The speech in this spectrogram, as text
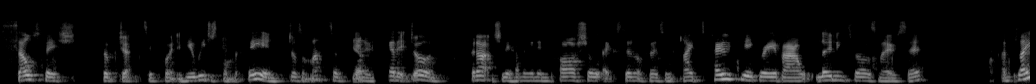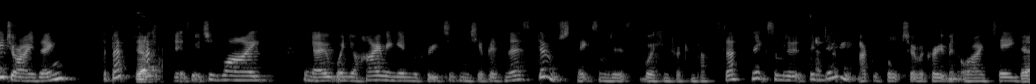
selfish subjective point of view. We just want the fee in, doesn't matter, yep. you know, get it done but actually having an impartial external person. I totally agree about learning through osmosis and plagiarizing the best yep. which is why you know when you're hiring in recruiters into your business don't just take somebody that's working for a competitor take somebody that's been doing agriculture recruitment or it yeah.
